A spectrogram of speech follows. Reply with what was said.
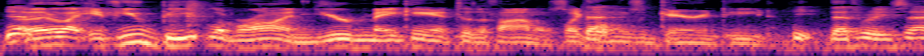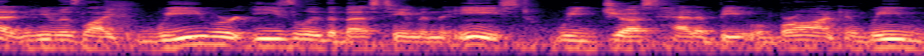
Yeah. They're like, if you beat LeBron, you're making it to the finals, like That- almost guaranteed. He, that's what he said. He was like, "We were easily the best team in the East. We just had to beat LeBron, and we."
